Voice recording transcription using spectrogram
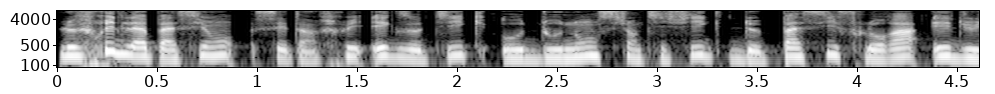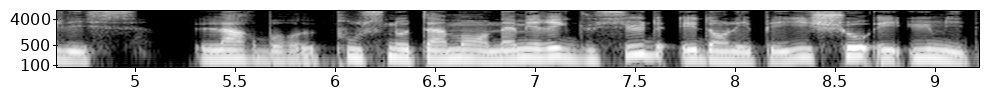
Le fruit de la passion, c'est un fruit exotique au doux nom scientifique de Passiflora edulis. L'arbre pousse notamment en Amérique du Sud et dans les pays chauds et humides.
